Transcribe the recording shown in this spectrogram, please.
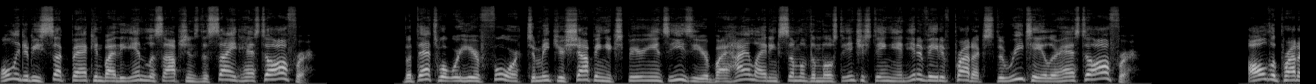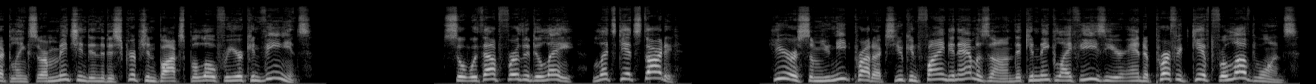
only to be sucked back in by the endless options the site has to offer. But that's what we're here for, to make your shopping experience easier by highlighting some of the most interesting and innovative products the retailer has to offer. All the product links are mentioned in the description box below for your convenience. So without further delay, let's get started. Here are some unique products you can find in Amazon that can make life easier and a perfect gift for loved ones.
